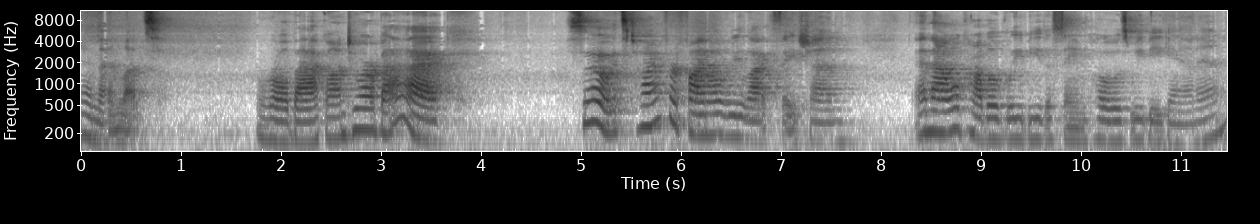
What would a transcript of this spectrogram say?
And then let's roll back onto our back. So it's time for final relaxation. And that will probably be the same pose we began in.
